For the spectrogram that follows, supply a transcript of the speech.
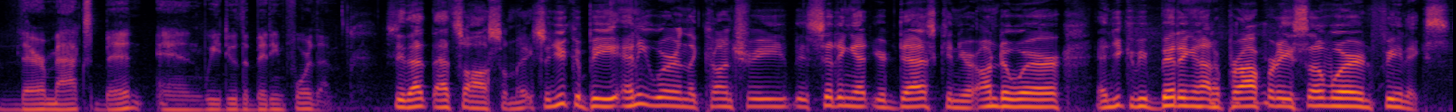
their max bid, and we do the bidding for them. See that that's awesome. So you could be anywhere in the country, be sitting at your desk in your underwear, and you could be bidding on a property somewhere in Phoenix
